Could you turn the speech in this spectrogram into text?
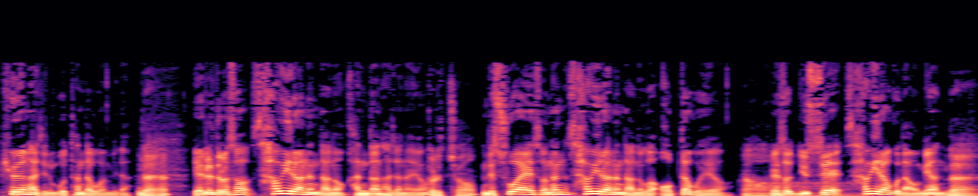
표현하지는 못한다고 합니다. 네. 예를 들어서 사위라는 단어 간단하잖아요. 그렇죠. 근데 수화에서는 사위라는 단어가 없다고 해요. 아. 그래서 뉴스에 사위라고 나오면 네.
